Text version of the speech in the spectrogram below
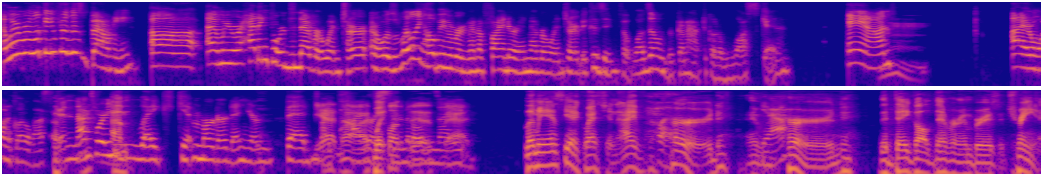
And we were looking for this bounty, uh, and we were heading towards Neverwinter. And I was really hoping we were going to find her in Neverwinter because if it wasn't, we were going to have to go to Luskan. And Mm. I don't want to go to Luskan. That's where you um, like get murdered in your bed Yeah, by pirates it's, in the middle of the night. bad. Let me ask you a question. I've What? heard, I've Yeah? heard that Dagult Neverember is a treant.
